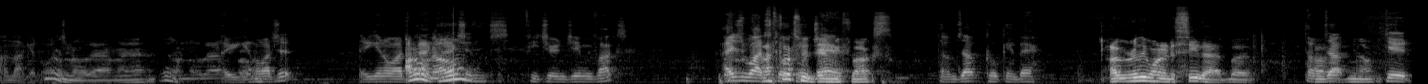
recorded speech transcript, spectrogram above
I'm not gonna watch it. You don't it. know that, man. You don't know that. Are you bro. gonna watch it? Are you gonna watch I don't Back in. Action featuring Jamie Foxx? I just watched I fucks Cocaine with Jamie Bear. Foxx. Thumbs up, Cocaine Bear. I really wanted to see that, but Thumbs Uh, up, you know. dude.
